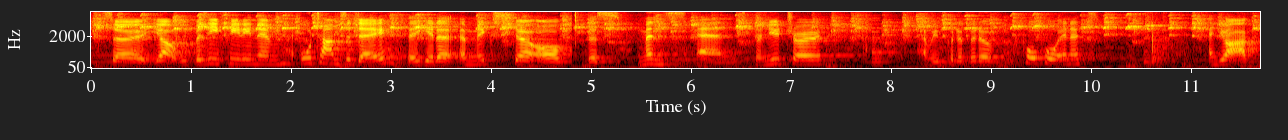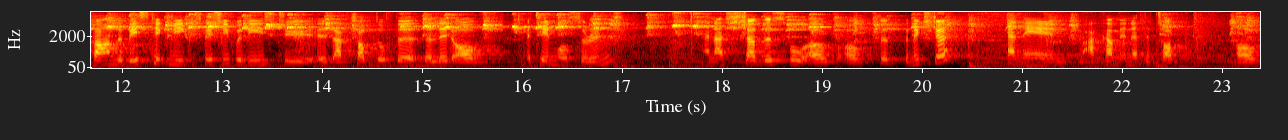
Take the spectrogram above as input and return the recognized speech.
So yeah, we're busy feeding them four times a day. They get a, a mixture of this mince and pronutro and we put a bit of pawpaw in it. And yeah, I've found the best technique, especially for these two, is I've chopped off the, the lid of a 10 ml syringe and I shove this full of, of the, the mixture and then I come in at the top of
